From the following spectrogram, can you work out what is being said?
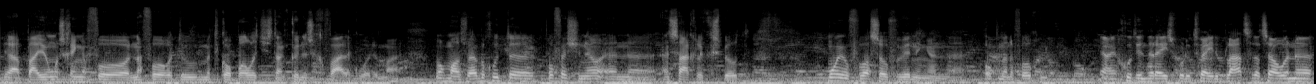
ja, een paar jongens gingen voor, naar voren toe met kopballetjes, dan kunnen ze gevaarlijk worden. Maar nogmaals, we hebben goed uh, professioneel en, en zakelijk gespeeld. Mooie onvolwassen overwinning en op naar de volgende. Ja, en goed in de race voor de tweede plaats. Dat zou een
